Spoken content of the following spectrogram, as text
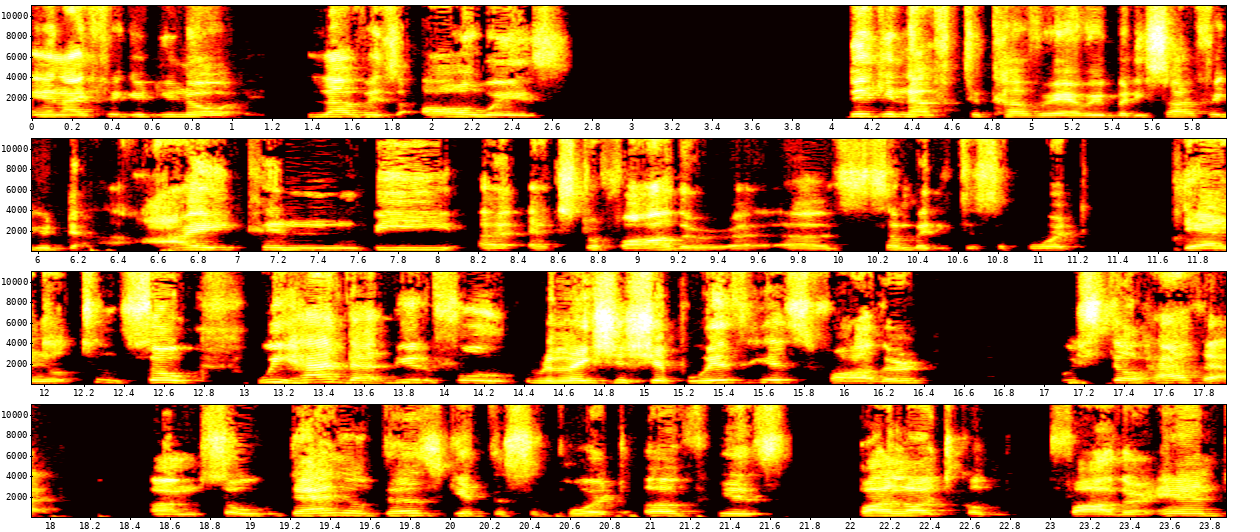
and I figured, you know, love is always big enough to cover everybody. So I figured I can be an extra father, uh, uh, somebody to support Daniel too. So we had that beautiful relationship with his father. We still have that. Um, so Daniel does get the support of his biological father and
